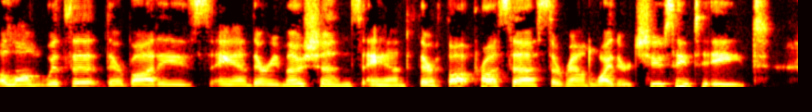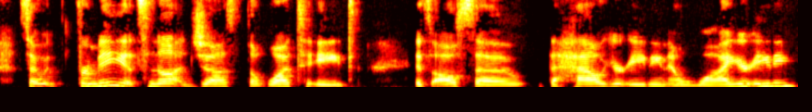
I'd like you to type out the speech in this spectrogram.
along with it, their bodies and their emotions and their thought process around why they're choosing to eat. So for me, it's not just the what to eat, it's also the how you're eating and why you're eating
